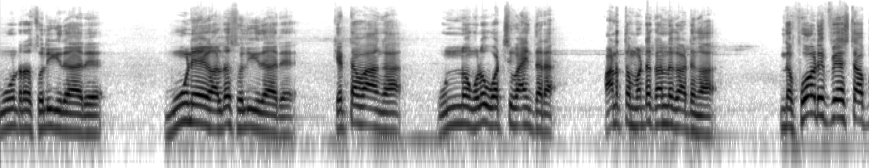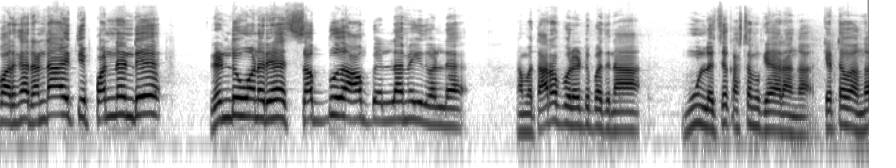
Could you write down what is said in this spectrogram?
மூன்றரை சொல்லிக்கிறாரு. மூணே கால் ரூபா சொல்லிக்கிறாரு. கிட்ட வாங்க இன்னும் கூட உடச்சி வாங்கி தரேன். பணத்தை மட்டும் கண்ணில் காட்டுங்க. இந்த ஃபோர்டு பேஸ்ட்டாக பாருங்கள் ரெண்டாயிரத்தி பன்னெண்டு ரெண்டு ஓனரு சப்பு ஆம்பு எல்லாமே இது வரல. நம்ம தரப்போ ரேட்டு பார்த்தீங்கன்னா மூணு லட்சம் கஸ்டமர் கேட்குறாங்க கெட்டவாங்க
